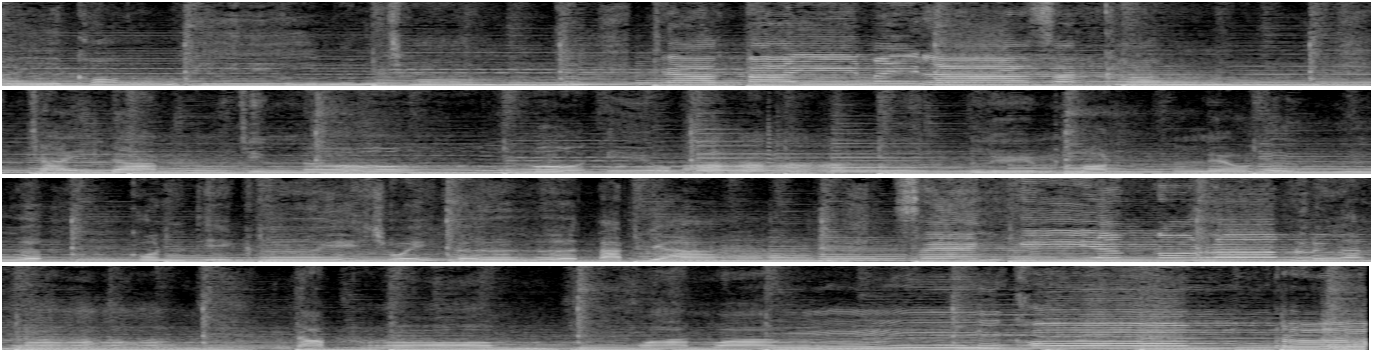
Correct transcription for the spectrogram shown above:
ใจของพี่มันช้ำจากไปไม่ลาสักคำ ใจดำจริงนอเอวบางลืมหมดแล้วเนอคนที่เคยช่วยเธอตัดยางแสงเทียงก็เริ่มเลือนลาง ดับพร้อม ความหวังของเรา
